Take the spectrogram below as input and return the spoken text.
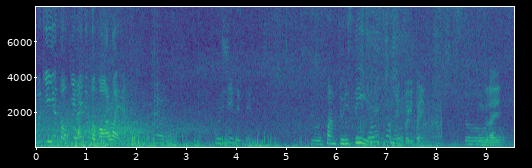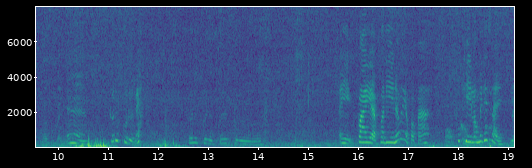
เมื่อกี้ยูโตะกินแล้ยูโตะบออร่อยนะโอ้ยชิเด็ดดูความจุยซี่ เ写真撮りたいんどんぐらいなってたいん เออくるくるねくるくるくるくるไอไฟอ่ะพอดีนะแม่ป๊าป๊าทุกทีเราไม่ได้ใส่ いや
